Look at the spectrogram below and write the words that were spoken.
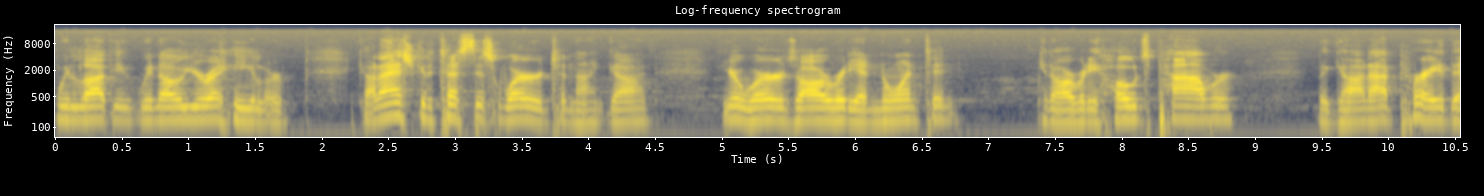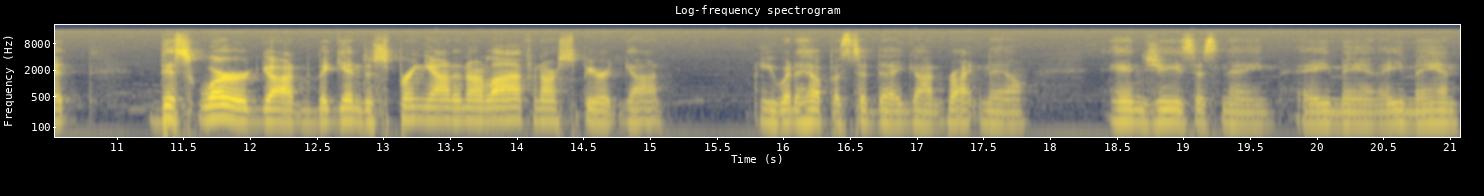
We love you. We know you're a healer. God, I ask you to touch this word tonight, God. Your word's already anointed. It already holds power. But God, I pray that this word, God, begin to spring out in our life and our spirit, God. You would help us today, God, right now. In Jesus' name, amen. Amen.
